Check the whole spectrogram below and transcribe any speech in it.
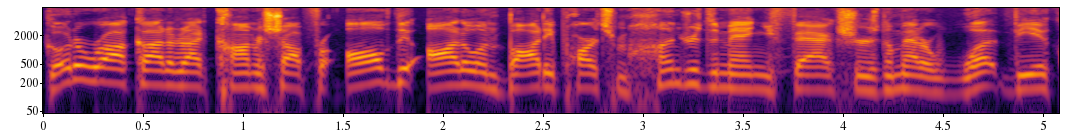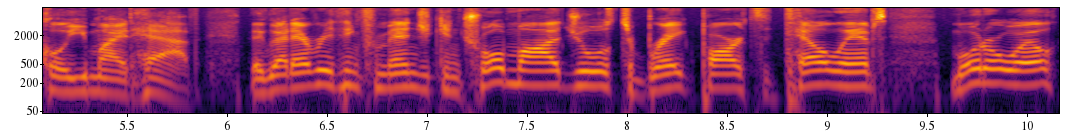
Go to rockauto.com to shop for all of the auto and body parts from hundreds of manufacturers, no matter what vehicle you might have. They've got everything from engine control modules to brake parts to tail lamps, motor oil,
